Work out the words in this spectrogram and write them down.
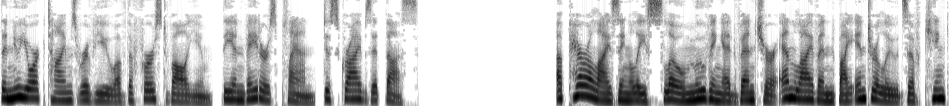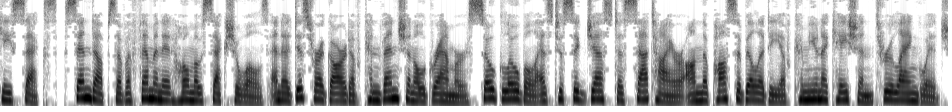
The New York Times review of the first volume, The Invader's Plan, describes it thus. A paralyzingly slow-moving adventure enlivened by interludes of kinky sex, send-ups of effeminate homosexuals and a disregard of conventional grammar so global as to suggest a satire on the possibility of communication through language.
